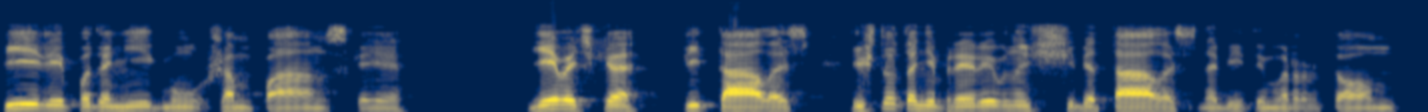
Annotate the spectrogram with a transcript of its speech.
пили под энигму шампанское. Девочка питалась и что-то непрерывно щебетала с набитым ртом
